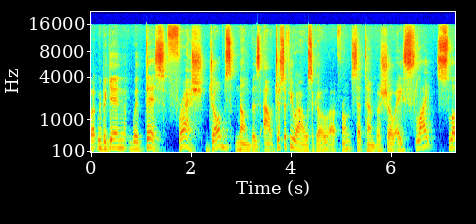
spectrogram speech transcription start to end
But we begin with this. Fresh jobs numbers out just a few hours ago uh, from September show a slight slow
